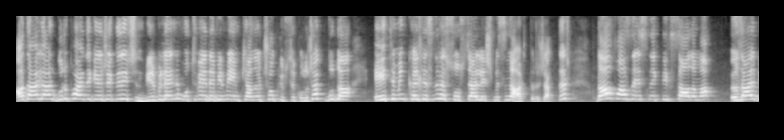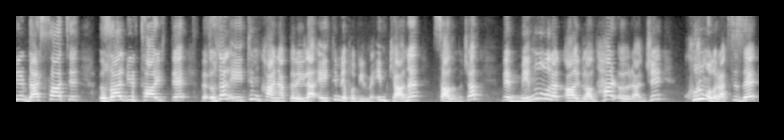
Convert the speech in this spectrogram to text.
Adaylar grup halinde gelecekleri için birbirlerini motive edebilme imkanları çok yüksek olacak. Bu da eğitimin kalitesini ve sosyalleşmesini arttıracaktır. Daha fazla esneklik sağlama, özel bir ders saati, özel bir tarihte ve özel eğitim kaynaklarıyla eğitim yapabilme imkanı sağlanacak ve memnun olarak ayrılan her öğrenci kurum olarak size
